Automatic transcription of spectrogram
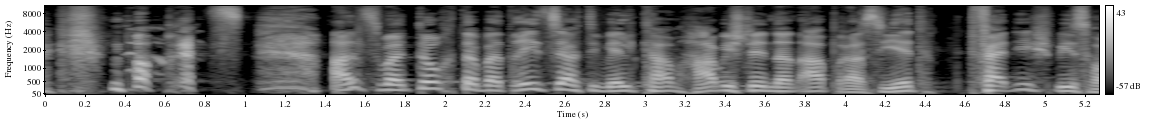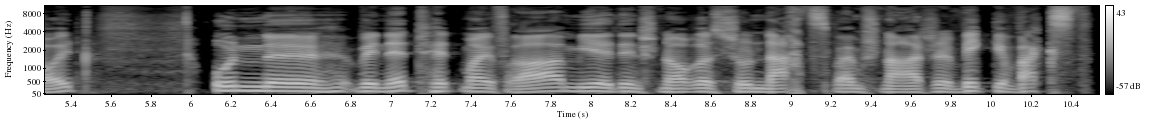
Schnorres. Als meine Tochter Patricia auf die Welt kam, habe ich den dann abrasiert. Fertig bis heute. Und äh, wenn nicht, hätte meine Frau mir den Schnorres schon nachts beim Schnarchen weggewachst.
